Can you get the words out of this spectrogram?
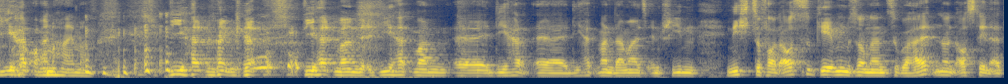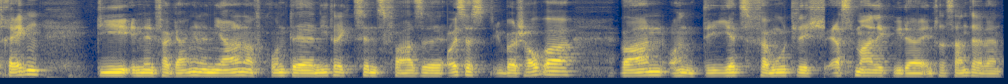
die hat man, die hat man, die hat man, die hat man, äh, die hat, äh, die hat man damals entschieden, nicht sofort auszugeben, sondern zu behalten und aus den Erträgen die in den vergangenen Jahren aufgrund der Niedrigzinsphase äußerst überschaubar waren und die jetzt vermutlich erstmalig wieder interessanter werden,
